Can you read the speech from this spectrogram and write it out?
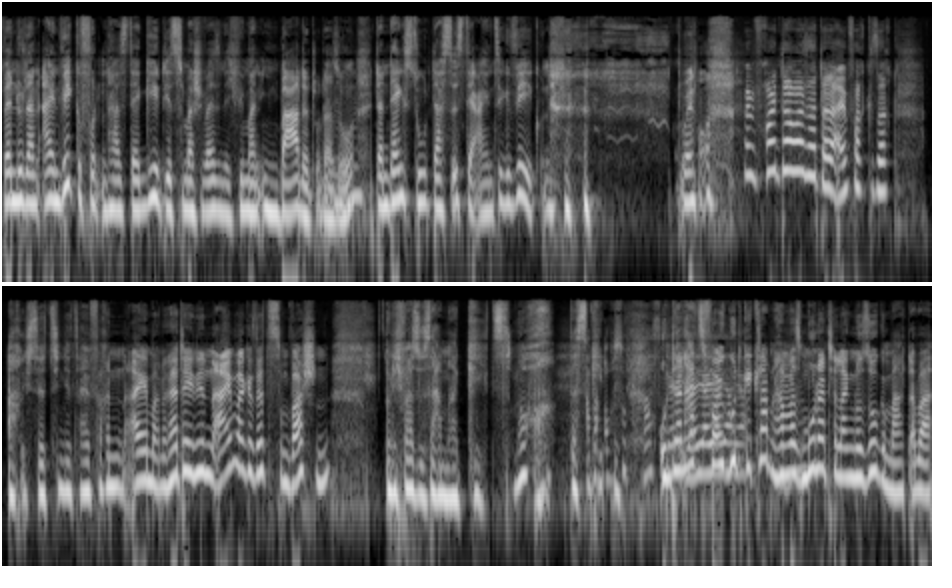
wenn du dann einen Weg gefunden hast, der geht, jetzt zum Beispiel, weiß ich nicht, wie man ihn badet oder so, dann denkst du, das ist der einzige Weg. Und mein, mein Freund damals hat dann einfach gesagt, ach, ich setze ihn jetzt einfach in einen Eimer. Dann hat er ihn in einen Eimer gesetzt zum Waschen. Und ich war so, sag mal, geht's noch? Das Aber geht auch nicht. so krass, Und dann Ja, hat's ja, voll ja, gut geklappt. Dann haben wir es monatelang nur so gemacht. Aber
